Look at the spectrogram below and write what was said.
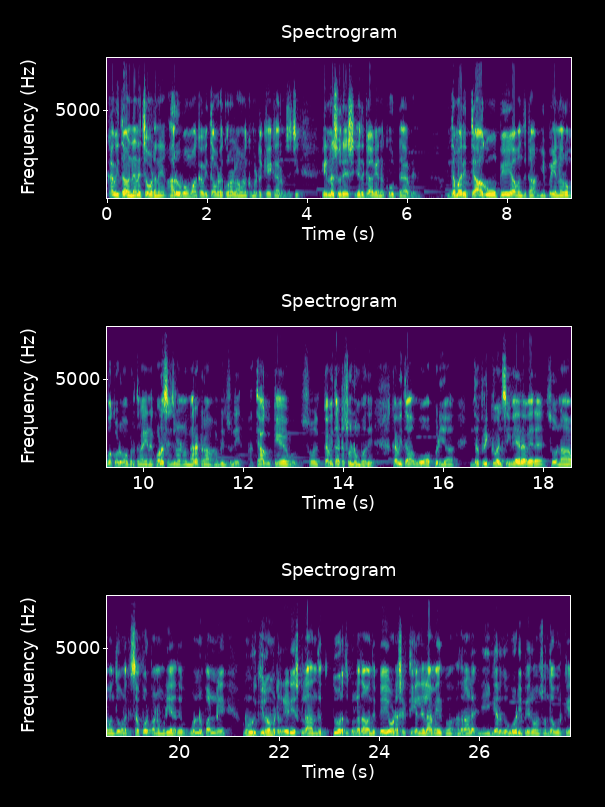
கவிதாவை நினைச்ச உடனே அரூபமா கவிதாவோட குரல் அவனுக்கு மட்டும் கேட்க ஆரம்பிச்சிச்சு. என்ன சுரேஷ் எதுக்காக என்னை கூப்பிட்ட? அப்படின்னு. இந்த மாதிரி தியாகவும் பேயா வந்துட்டான். இப்போ என்னை ரொம்ப கொடுமைப்படுத்துறான் என்னை கொலை செஞ்சிடணும்னு மிரட்டுறான் அப்படின்னு சொல்லி தியாகு கே கவிதாட்ட சொல்லும் போது கவிதா ஓ அப்படியா? இந்த ஃப்ரீக்குவன்சி வேற வேற. ஸோ நான் வந்து உனக்கு சப்போர்ட் பண்ண முடியாது. ஒன்று பண்ணு. நூறு கிலோமீட்டர் ரேடியஸ்க்குள்ள அந்த தூரத்துக்குள்ள தான் அந்த பேயோட சக்திகள் எல்லாமே இருக்கும். அதனால நீ இங்கேருந்து ஓடி போயிடுவோம் சொந்த ஊருக்கு.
